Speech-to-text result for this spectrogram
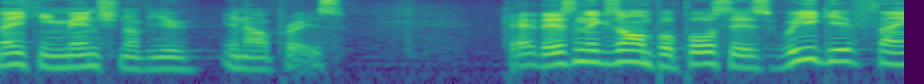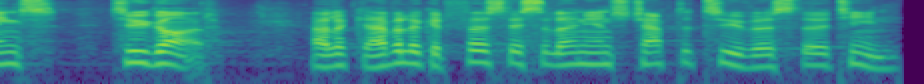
making mention of you in our prayers. Okay, there's an example. Paul says, We give thanks to God. Look, have a look at 1 Thessalonians chapter 2, verse 13.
